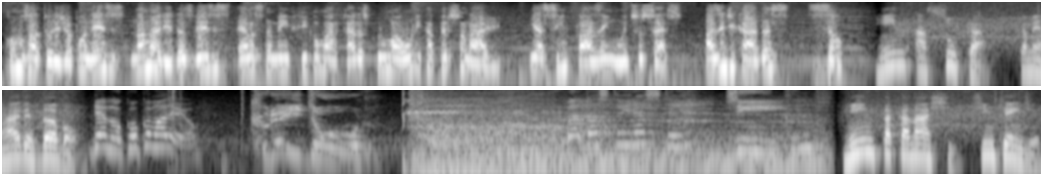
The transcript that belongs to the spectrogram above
Como os atores japoneses, na maioria das vezes elas também ficam marcadas por uma única personagem e assim fazem muito sucesso. As indicadas são Rin Asuka, Kamen Rider Double, Rin Takanashi, Shinkenger.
